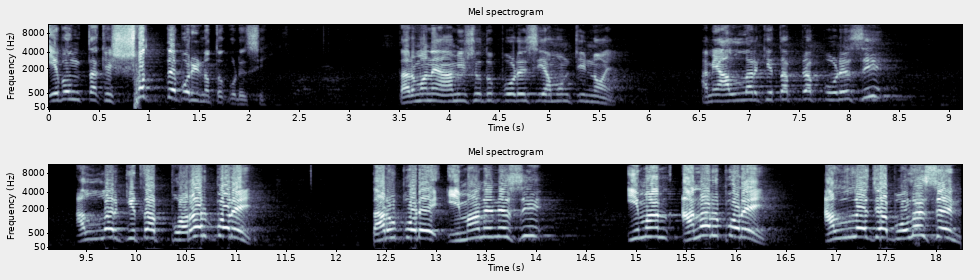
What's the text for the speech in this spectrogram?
এবং তাকে সত্যে পরিণত করেছি। তার মানে আমি শুধু পড়েছি এমনটি নয়। আমি আল্লাহর কিতাবটা পড়েছি। আল্লাহর কিতাব পড়ার পরে তার উপরে ইমান এনেছি। ইমান আনার পরে আল্লাহ যা বলেছেন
